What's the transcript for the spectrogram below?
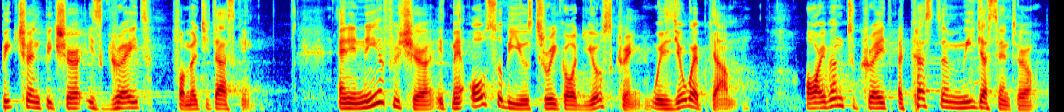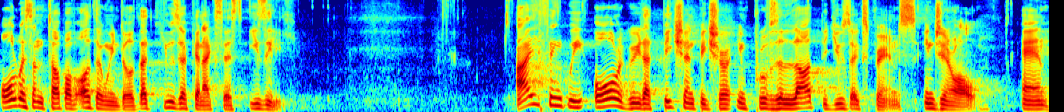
picture-in-picture -picture is great for multitasking. And in the near future, it may also be used to record your screen with your webcam or even to create a custom media center always on top of other windows that user can access easily. I think we all agree that picture-in-picture -picture improves a lot the user experience in general. And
